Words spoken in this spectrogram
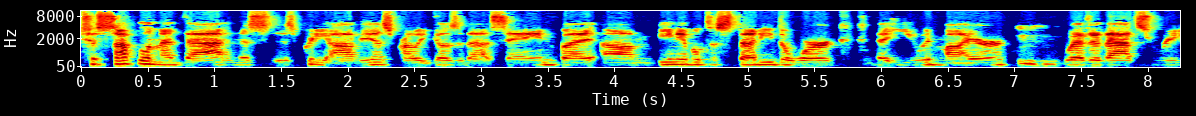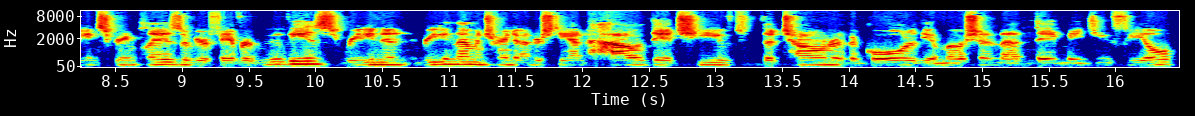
to supplement that, and this is pretty obvious, probably goes without saying, but um, being able to study the work that you admire, mm-hmm. whether that's reading screenplays of your favorite movies, reading and reading them, and trying to understand how they achieved the tone or the goal or the emotion that they made you feel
